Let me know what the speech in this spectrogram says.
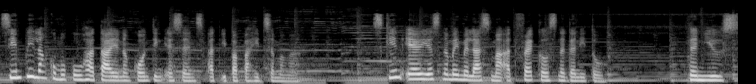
Simple lang kumukuha tayo ng konting essence at ipapahid sa mga skin areas na may melasma at freckles na ganito. Then use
